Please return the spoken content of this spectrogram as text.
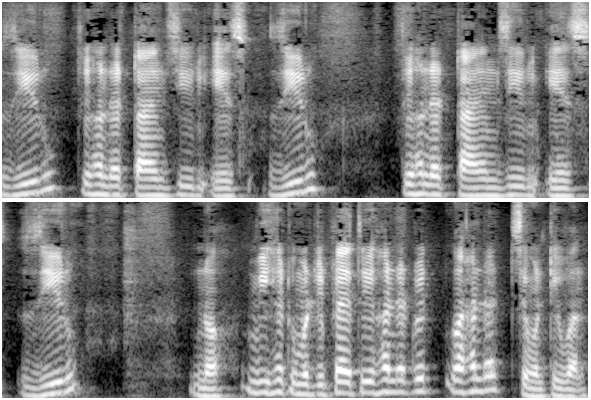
0 300 times 0 is 0 300 times 0 is 0 no we have to multiply 300 with 171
